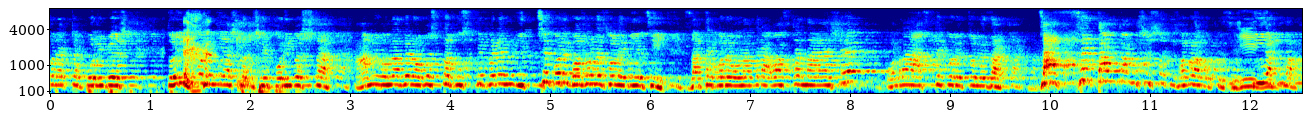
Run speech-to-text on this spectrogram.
সুন্দর একটা পরিবেশ তৈরি করে নিয়ে আসলাম। সেই পরিবেশটা আমি ওনাদের অবস্থা বুঝতে পেরে ইচ্ছে করে গজলে চলে গিয়েছি যাতে করে ওনাদের আওয়াজটা না আসে ওনারা আস্তে করে চলে যাক। যাচ্ছে তাও মানুষের সাথে ঝগড়া করতেছে। কি জি। আপনারা?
